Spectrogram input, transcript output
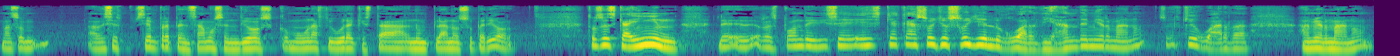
más o, a veces siempre pensamos en Dios como una figura que está en un plano superior. Entonces Caín le responde y dice, ¿es que acaso yo soy el guardián de mi hermano? Soy el que guarda a mi hermano.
